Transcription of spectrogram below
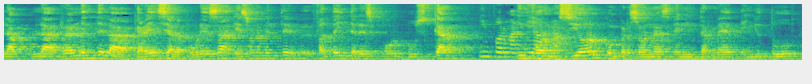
la, realmente la carencia, la pobreza es solamente falta de interés por buscar información. información con personas en internet, en YouTube,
